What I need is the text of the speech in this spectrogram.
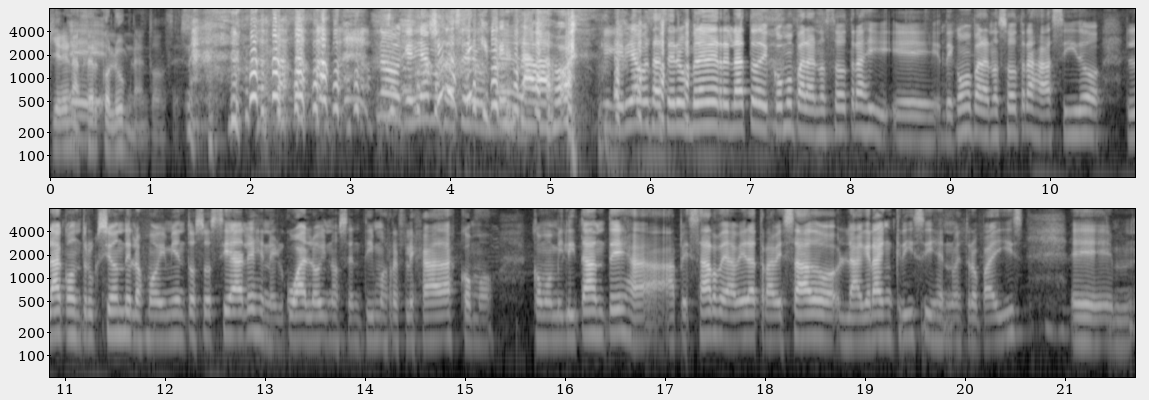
Quieren Eh, hacer columna entonces. No, queríamos Yo no hacer sé un qué breve- que queríamos hacer un breve relato de cómo para nosotras y eh, de cómo para nosotras ha sido la construcción de los movimientos sociales en el cual hoy nos sentimos reflejadas como como militantes, a, a pesar de haber atravesado la gran crisis en nuestro país, eh,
